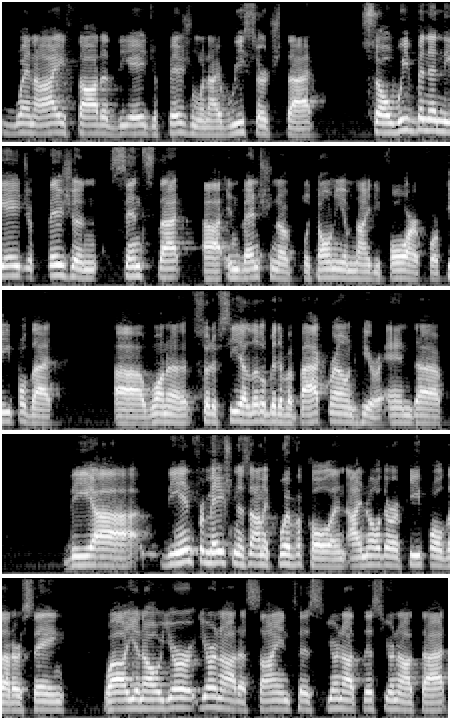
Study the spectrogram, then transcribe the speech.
when I thought of the age of fission, when I researched that. So we've been in the age of fission since that uh, invention of plutonium 94 for people that uh, want to sort of see a little bit of a background here. And uh, the, uh, the information is unequivocal. And I know there are people that are saying, well, you know, you're you're not a scientist, you're not this, you're not that.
